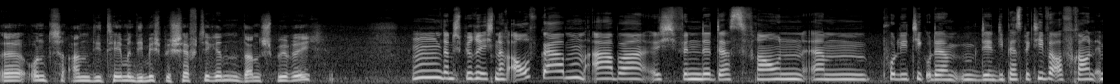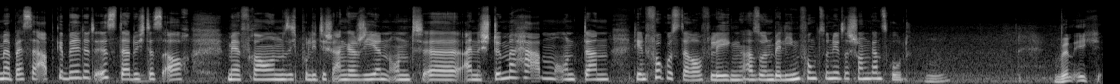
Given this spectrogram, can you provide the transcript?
äh, und an die Themen, die mich beschäftigen, dann spüre ich, hm, dann spüre ich noch Aufgaben, aber ich finde, dass Frauenpolitik ähm, oder die Perspektive auf Frauen immer besser abgebildet ist, dadurch, dass auch mehr Frauen sich politisch engagieren und äh, eine Stimme haben und dann den Fokus darauf legen. Also in Berlin funktioniert das schon ganz gut. Mhm. Wenn ich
